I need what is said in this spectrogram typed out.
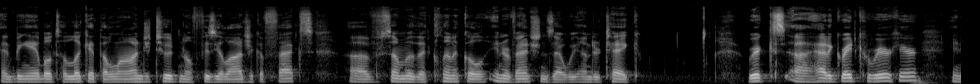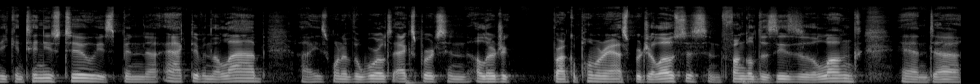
and being able to look at the longitudinal physiologic effects of some of the clinical interventions that we undertake. Rick's uh, had a great career here, and he continues to. He's been uh, active in the lab. Uh, he's one of the world's experts in allergic bronchopulmonary aspergillosis and fungal diseases of the lungs, and uh,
